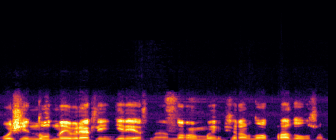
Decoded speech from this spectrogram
Очень нудно и вряд ли интересно, но мы все равно продолжим.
